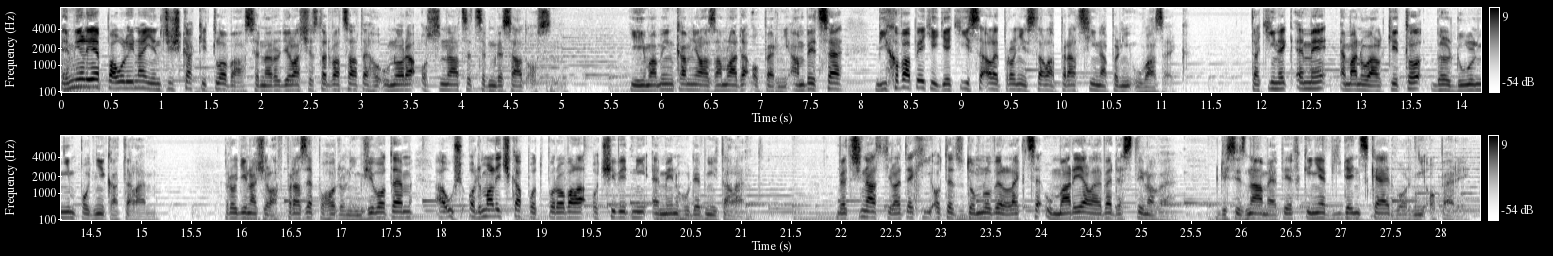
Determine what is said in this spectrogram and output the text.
Emilie Paulina Jindřiška Kytlová se narodila 26. února 1878. Její maminka měla za mlada operní ambice, výchova pěti dětí se ale pro ní stala prací na plný úvazek. Tatínek Emmy, Emanuel Kytl, byl důlním podnikatelem. Rodina žila v Praze pohodlným životem a už od malička podporovala očividný Emin hudební talent. Ve 13 letech jí otec domluvil lekce u Marie Léve Destinové, kdysi známé pěvkyně vídeňské dvorní opery.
